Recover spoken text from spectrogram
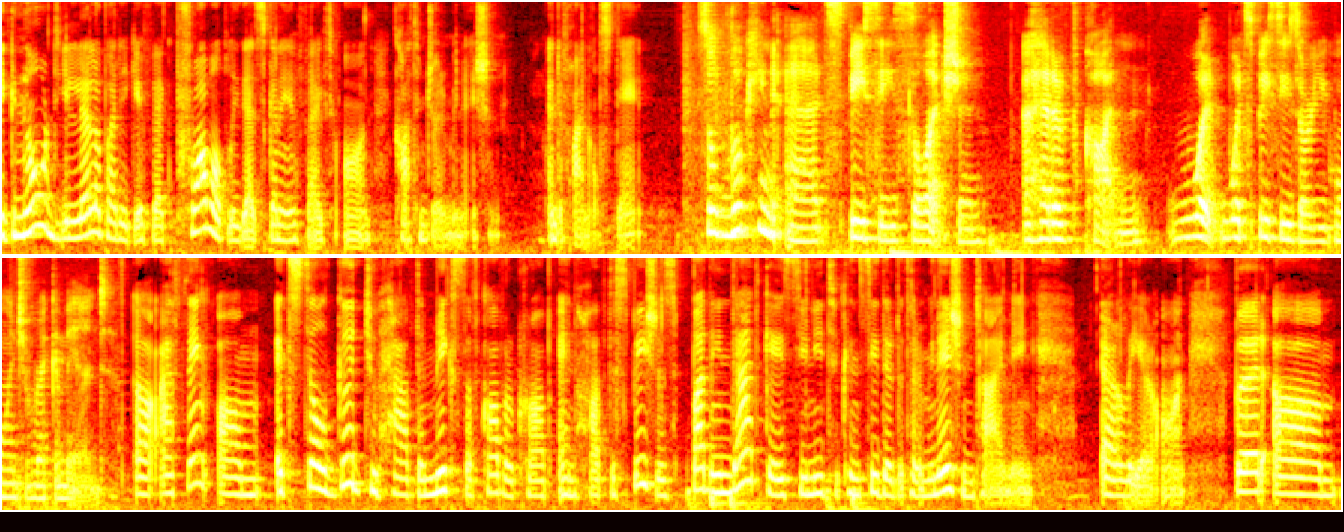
ignore the allelopathic effect, probably that's going to affect on cotton germination and the final stand. So, looking at species selection ahead of cotton, what what species are you going to recommend? Uh, I think um, it's still good to have the mix of cover crop and have the species, but in that case, you need to consider the termination timing earlier on. But um,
